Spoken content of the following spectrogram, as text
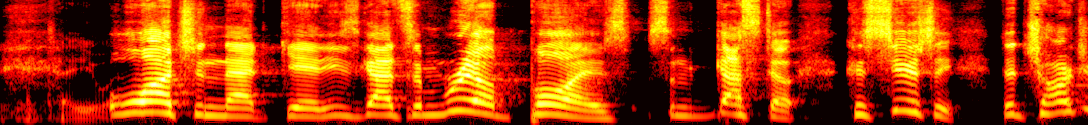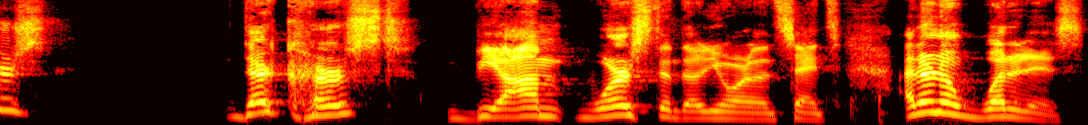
I'll tell you what. Watching that kid, he's got some real poise, some gusto. Because seriously, the Chargers, they're cursed beyond worse than the New Orleans Saints. I don't know what it is.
